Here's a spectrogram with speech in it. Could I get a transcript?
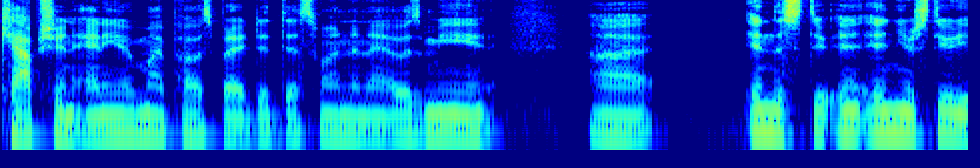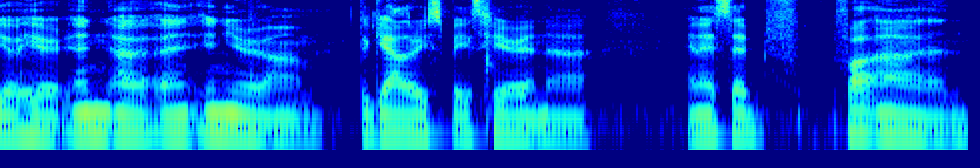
caption any of my posts, but I did this one, and it was me, uh, in the stu- in, in your studio here, in uh, uh, in your um the gallery space here, and uh, and I said, f- uh, and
